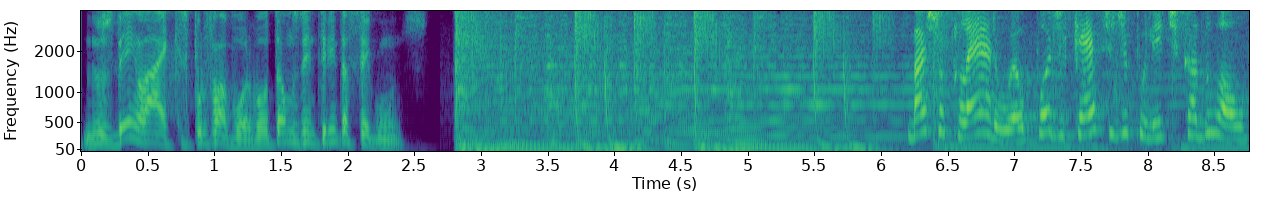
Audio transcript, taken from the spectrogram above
Nos deem likes, por favor. Voltamos em 30 segundos. Baixo Clero é o podcast de política do UOL.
